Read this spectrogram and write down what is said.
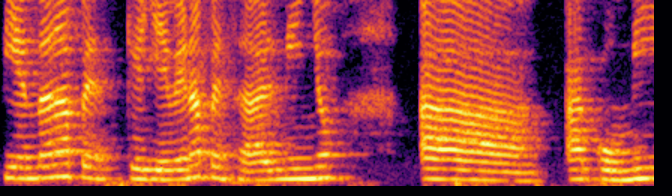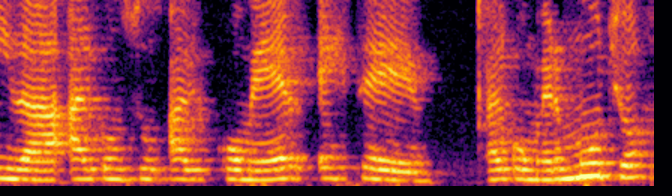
tiendan a que lleven a pensar al niño a, comida, al, al comer este al comer mucho,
